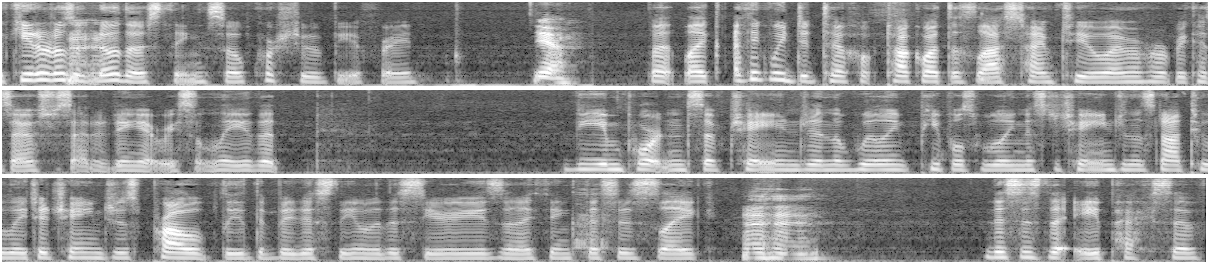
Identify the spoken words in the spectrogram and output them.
Akito doesn't mm-hmm. know those things, so of course she would be afraid. yeah But like I think we did talk talk about this last time too. I remember because I was just editing it recently that the importance of change and the willing people's willingness to change and it's not too late to change is probably the biggest theme of the series and I think this is like mm-hmm. this is the apex of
